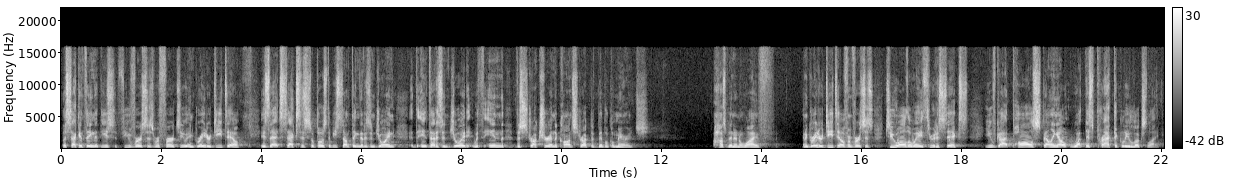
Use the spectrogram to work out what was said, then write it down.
The second thing that these few verses refer to in greater detail is that sex is supposed to be something that is enjoyed, that is enjoyed within the structure and the construct of biblical marriage. A husband and a wife in a greater detail from verses 2 all the way through to 6, you've got Paul spelling out what this practically looks like.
